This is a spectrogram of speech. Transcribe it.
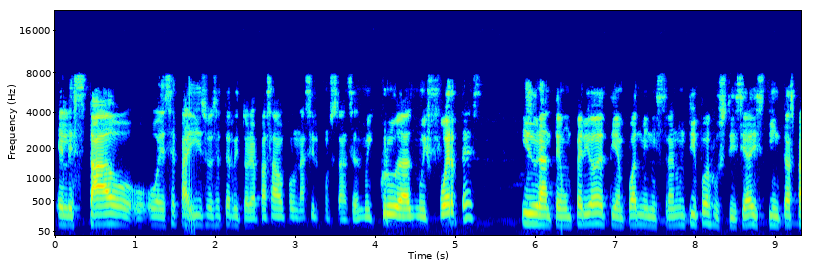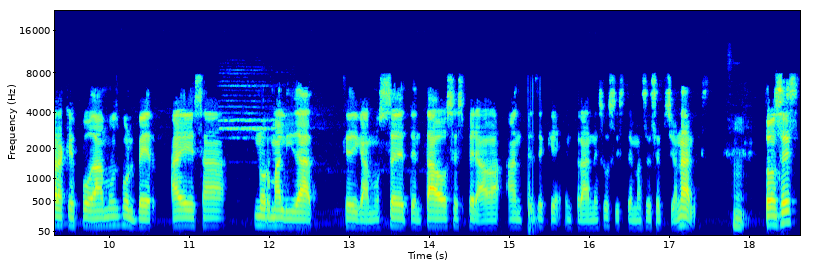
el Estado o ese país o ese territorio ha pasado por unas circunstancias muy crudas, muy fuertes, y durante un periodo de tiempo administran un tipo de justicia distintas para que podamos volver a esa normalidad que, digamos, se detentaba o se esperaba antes de que entraran esos sistemas excepcionales. Hmm. Entonces,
